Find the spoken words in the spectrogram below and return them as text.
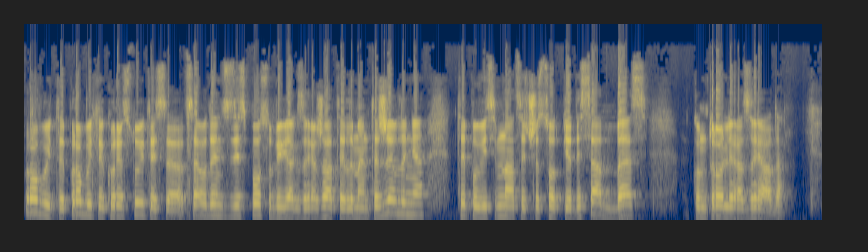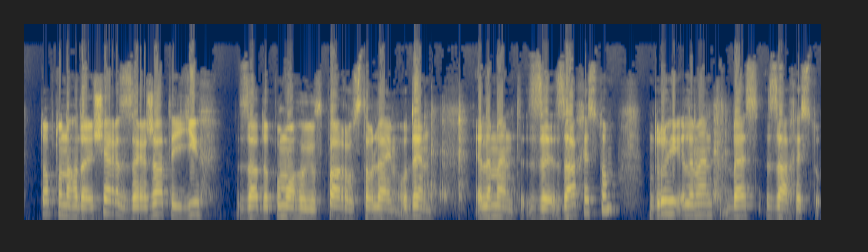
Пробуйте, пробуйте, користуйтеся. Це один зі способів, як заряджати елементи живлення типу 18650 без контролера заряда. Тобто, нагадаю ще раз, заряджати їх за допомогою в пару вставляємо один елемент з захистом, другий елемент без захисту.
